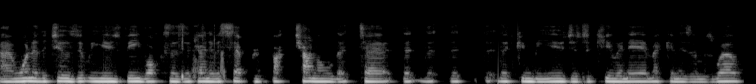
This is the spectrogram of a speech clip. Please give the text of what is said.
And one of the tools that we use, Vevox, as a kind of a separate back channel that, uh, that, that, that, that can be used as a Q&A mechanism as well.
